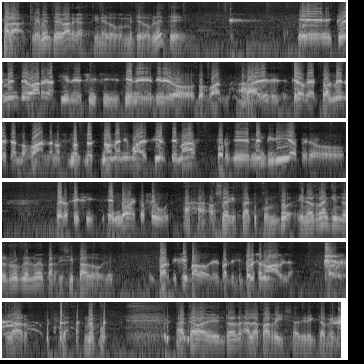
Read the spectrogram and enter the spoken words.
Para, ¿Clemente Vargas tiene mete doblete? Eh, Clemente Vargas tiene, sí, sí, tiene, tiene dos bandas. Ah. creo que actualmente está en dos bandas. No, no, me animo a decirte más porque mentiría, pero pero sí, sí, en dos estoy seguro. Ajá, o sea que está con en el ranking del rock del 9 participa doble participa doble, participa, por eso no habla. Claro, acaba de entrar a la parrilla directamente.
